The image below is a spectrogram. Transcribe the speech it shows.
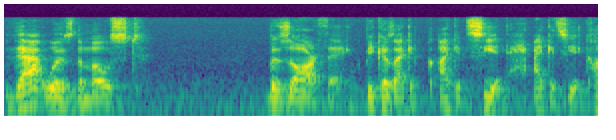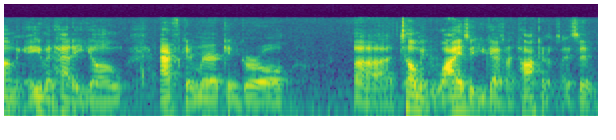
That was the most bizarre thing because I could I could see it I could see it coming. I even had a young African American girl uh, tell me why is it you guys aren't talking to us? I said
